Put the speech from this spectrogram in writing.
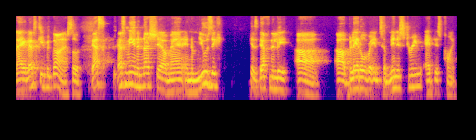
Like, let's keep it going. So that's that's me in a nutshell, man. And the music is definitely uh uh, bled over into ministry at this point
